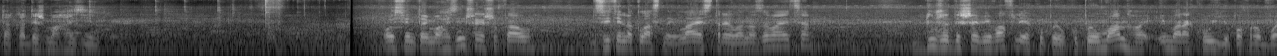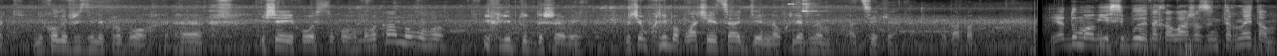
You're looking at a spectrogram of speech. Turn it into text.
Так, а де ж магазин? Ось він той магазин, що я шукав. Дійсно класний. La Estrella називається. Дуже дешеві вафлі я купив. Купив манго і маракую попробувати. Ніколи в житті не пробував. І ще якогось сухого молока нового. І хліб тут дешевий. Причому хліб оплачується віддільно в хлібному відсекі. Отак от. Я думав, якщо буде така лажа з інтернетом,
